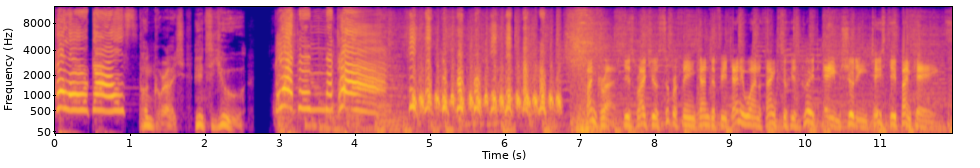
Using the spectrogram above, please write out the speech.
Hello, guys! Pancrash, it's you. Latin attack! Pancrash, this righteous super thing can defeat anyone thanks to his great aim shooting tasty pancakes.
